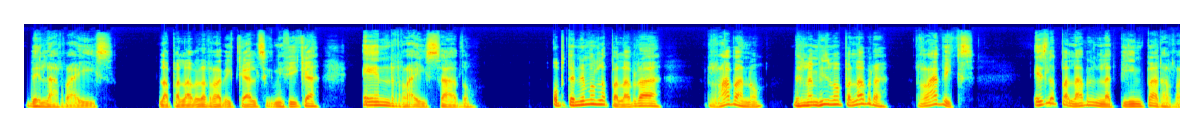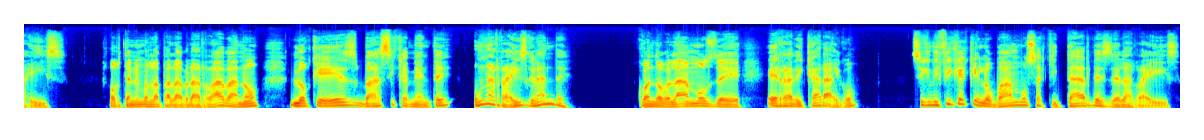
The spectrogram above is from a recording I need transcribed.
de la raíz. La palabra radical significa enraizado. Obtenemos la palabra rábano de la misma palabra, radix. Es la palabra en latín para raíz. obtenemos la palabra rábano, lo que es básicamente una raíz grande. Cuando hablamos de erradicar algo, significa que lo vamos a quitar desde la raíz.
